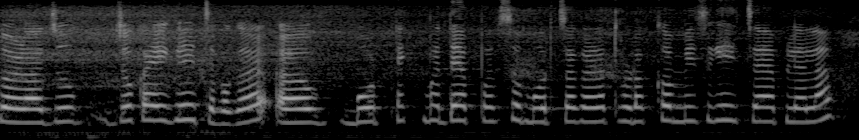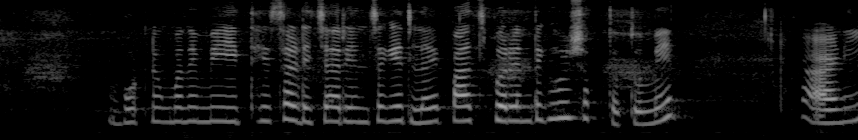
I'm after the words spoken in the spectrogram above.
गळा जो जो काही घ्यायचा बघा बोटनेकमध्ये आपण समोरचा गळा थोडा कमीच घ्यायचा आहे आपल्याला. बोटनेकमध्ये मी इथे साडेचार इंच घेतलं आहे पाचपर्यंत घेऊ शकता तुम्ही. आणि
